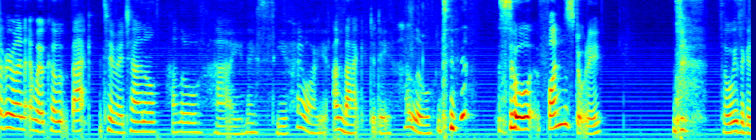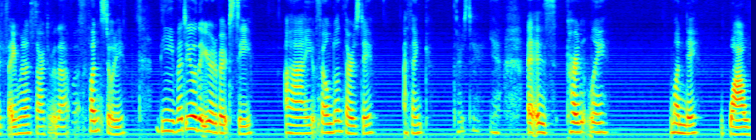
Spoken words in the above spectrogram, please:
everyone and welcome back to my channel. Hello, hi, nice to see you. How are you? I'm back today. Hello. so, fun story. it's always a good sign when I start it with that. Fun story. The video that you're about to see, I filmed on Thursday, I think. Thursday? Yeah. It is currently Monday. Wow.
